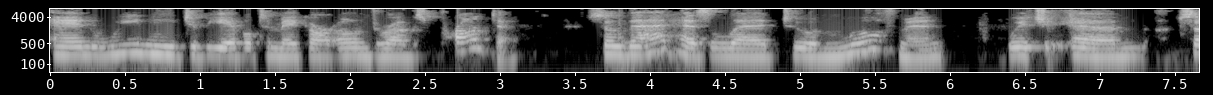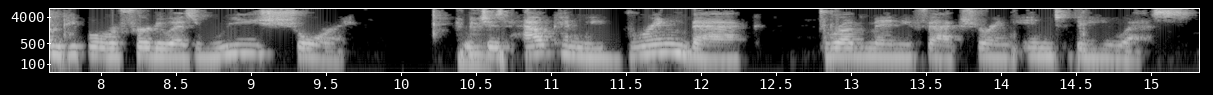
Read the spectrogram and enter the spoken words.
And we need to be able to make our own drugs pronto. So that has led to a movement which um, some people refer to as reshoring, which mm-hmm. is how can we bring back drug manufacturing into the U.S.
